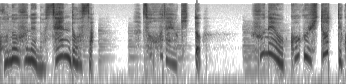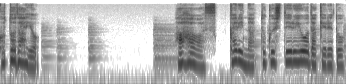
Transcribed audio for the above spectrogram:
この船の船頭さ。そうだよきっと。船を漕ぐ人ってことだよ。母はすっかり納得しているようだけれど、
